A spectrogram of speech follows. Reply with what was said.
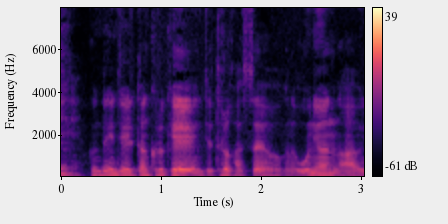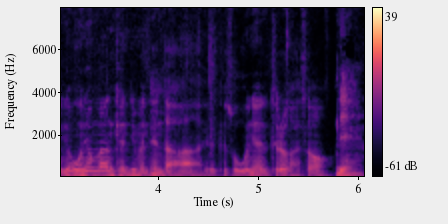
예. 근데 이제 일단 그렇게 이제 들어갔어요. 근데 5년 아 이제 5년만 견디면 음. 된다. 이렇게 해서 5년 들어가서 네.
